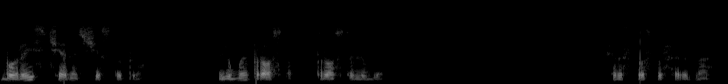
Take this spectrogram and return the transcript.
борись через чистоту. Люби просто, просто люби. Христос посеред нас.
